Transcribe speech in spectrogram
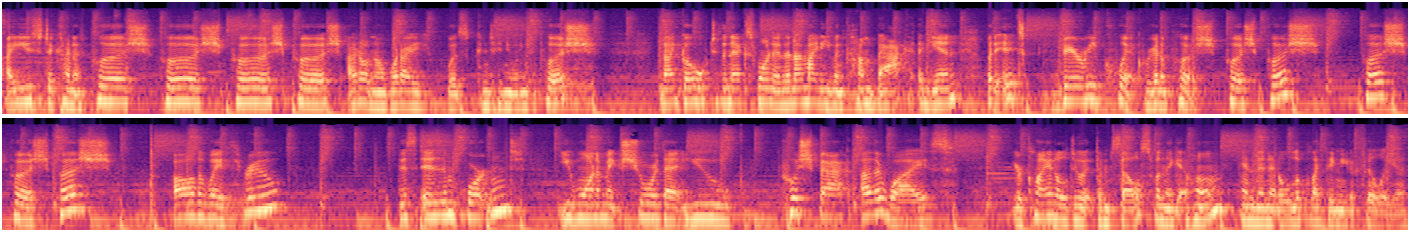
I used to kind of push, push, push, push. I don't know what I was continuing to push. And I'd go to the next one and then I might even come back again, but it's very quick. We're gonna push, push, push, push, push, push, all the way through. This is important. You wanna make sure that you push back, otherwise your client will do it themselves when they get home and then it'll look like they need a fill in.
